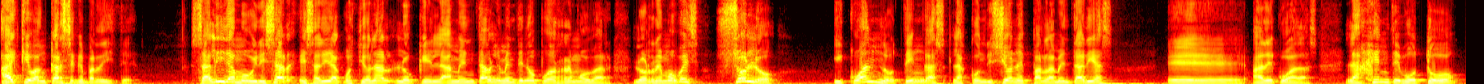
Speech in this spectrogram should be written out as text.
Hay que bancarse que perdiste. Salir a movilizar es salir a cuestionar lo que lamentablemente no puedes remover. Lo removes solo y cuando tengas las condiciones parlamentarias eh, adecuadas. La gente votó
